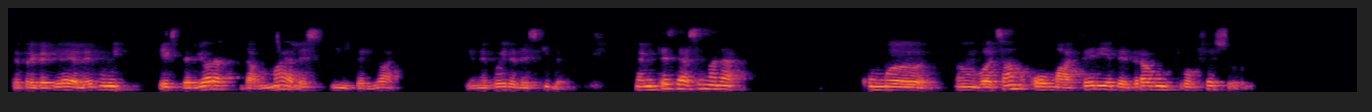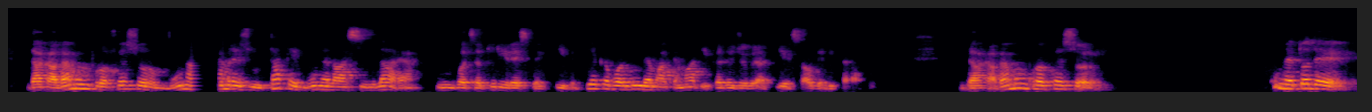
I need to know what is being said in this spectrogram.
Pe pregătirea elevului exterioară, dar mai ales interioară. E nevoie de deschidere. Mi-amintesc de asemenea cum uh, învățam o materie de dragul profesorului. Dacă aveam un profesor bun, am rezultate bune la asimilarea învățăturii respective, fie că vorbim de matematică, de geografie sau de literatură. Dacă aveam un profesor cu metode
